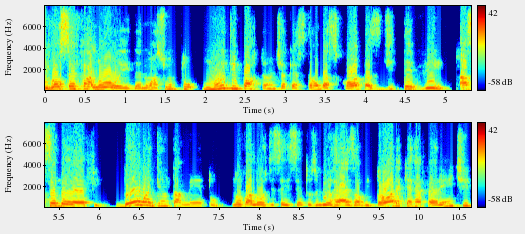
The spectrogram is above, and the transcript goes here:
E você falou, Eida, num assunto muito importante, a questão das cotas de TV. A CBF deu um adiantamento no valor de 600 mil reais ao Vitória, que é referente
